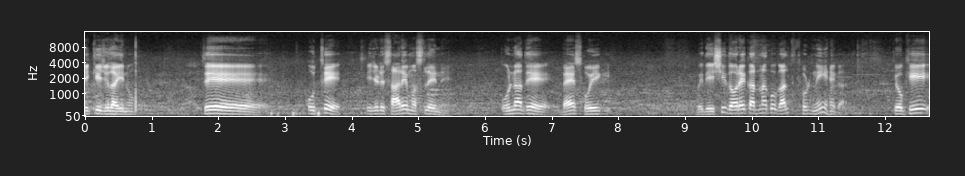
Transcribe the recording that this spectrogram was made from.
21 ਜੁਲਾਈ ਨੂੰ। ਤੇ ਉੱਥੇ ਇਹ ਜਿਹੜੇ ਸਾਰੇ ਮਸਲੇ ਨੇ ਉਹਨਾਂ ਤੇ ਬਹਿਸ ਹੋਏਗੀ। ਵਿਦੇਸ਼ੀ ਦੌਰੇ ਕਰਨਾ ਕੋਈ ਗਲਤ ਥੋੜ੍ਹਾ ਨਹੀਂ ਹੈਗਾ ਕਿਉਂਕਿ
